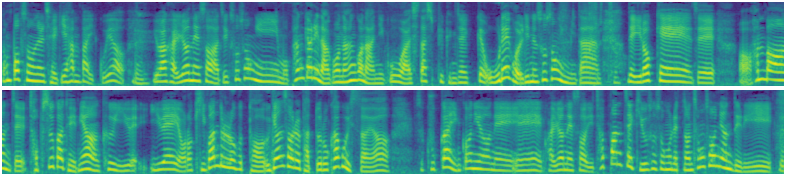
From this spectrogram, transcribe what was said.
헌법소원을 제기한 바 있고요. 네. 이와 관련해서 아직 소송이 뭐 판결이 나거나 한 건 아니고 아시다시피 굉장히 꽤 오래 걸리는 소송입니다. 그렇죠. 근데 이렇게 이제 어 한번 이제 접수가 되면 그 이외 이외 여러 기관들로부터 의견서를 받도록 하고 있어요. 그래서 국가인권위원회에 관련해서 이 첫 번째 기후 소송을 했던 청소년들이 네.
